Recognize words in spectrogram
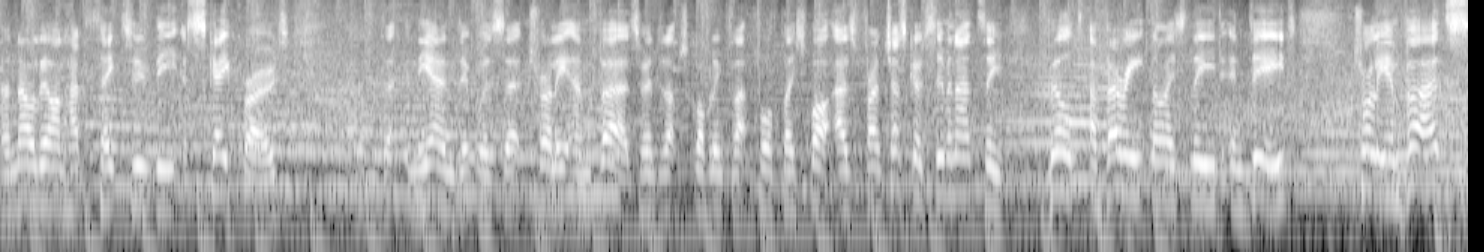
and Noel Leon had to take to the escape road. And uh, in the end, it was uh, Trulli and Wurz who ended up squabbling for that fourth place spot, as Francesco Simonazzi built a very nice lead indeed. Trulli and Wurz,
